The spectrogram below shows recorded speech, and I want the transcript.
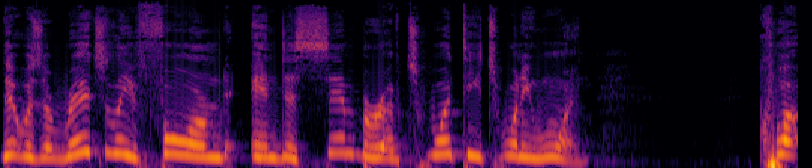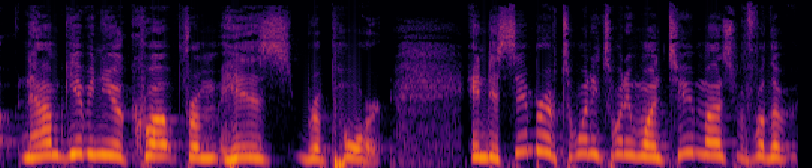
that was originally formed in December of 2021. Quote, now I'm giving you a quote from his report. In December of 2021, two months before the,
